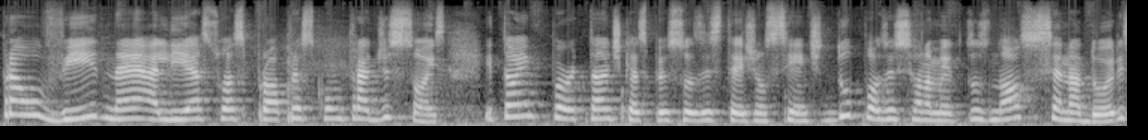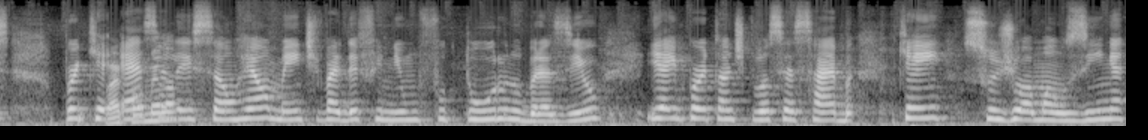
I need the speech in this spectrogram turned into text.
para ouvir né, ali as suas próprias contradições. Então, é importante que as pessoas estejam cientes do posicionamento dos nossos senadores, porque vai, essa eleição realmente vai definir um futuro no Brasil e é importante que você saiba quem sujou a mãozinha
